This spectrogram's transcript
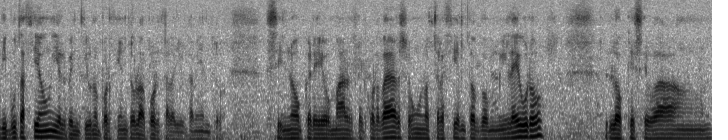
Diputación y el 21% lo aporta el Ayuntamiento. Si no creo mal recordar son unos 302.000 euros los que se van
